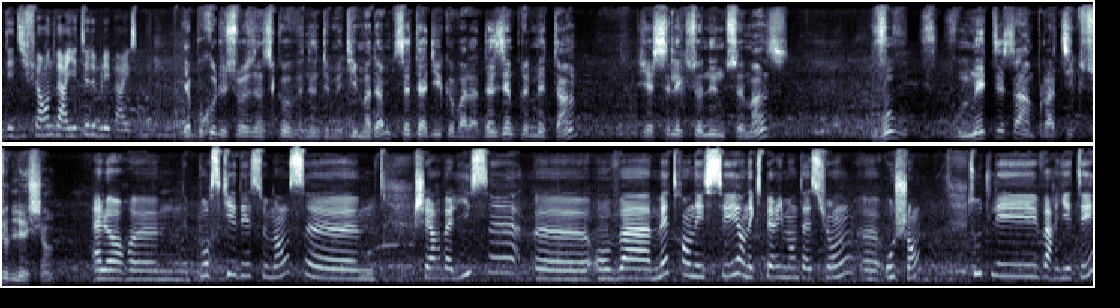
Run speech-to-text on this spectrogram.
des différentes variétés de blé, par exemple. Il y a beaucoup de choses dans ce que vous venez de me dire, madame. C'est-à-dire que voilà, dans un premier temps, j'ai sélectionné une semence. Vous, vous mettez ça en pratique sur le champ. Alors, euh, pour ce qui est des semences, euh, chez Arvalis, euh, on va mettre en essai, en expérimentation au champ, toutes les variétés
